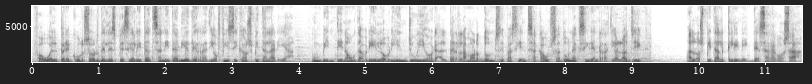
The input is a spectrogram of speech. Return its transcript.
Fou el precursor de l'especialitat sanitària de radiofísica hospitalària. Un 29 d'abril obrien juí oral per la mort d'11 pacients a causa d'un accident radiològic a l'Hospital Clínic de Saragossa.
